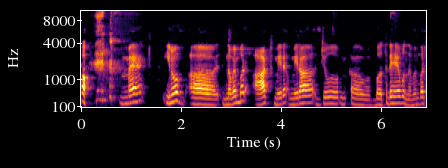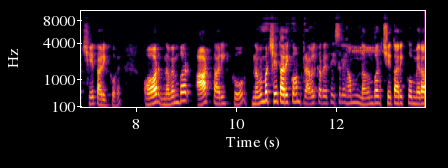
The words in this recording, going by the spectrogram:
oh मैं यू नो नवंबर आठ मेरा मेरा जो बर्थडे है वो नवंबर छः तारीख को है और नवंबर आठ तारीख को नवंबर छः तारीख को हम ट्रैवल कर रहे थे इसलिए हम नवंबर छः तारीख को मेरा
